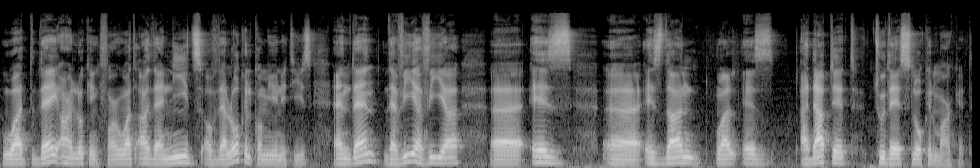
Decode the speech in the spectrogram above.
what they are looking for what are the needs of the local communities and then the via via uh, is uh, is done well is adapted to this local market.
